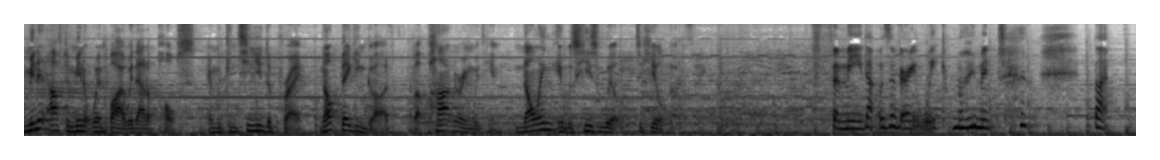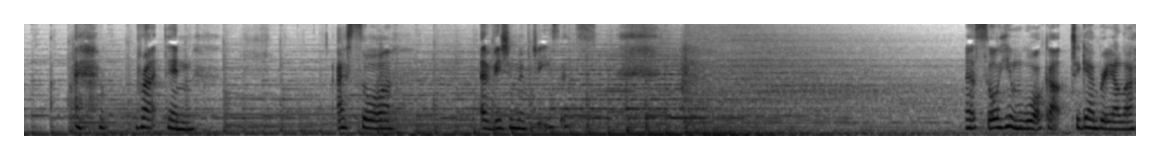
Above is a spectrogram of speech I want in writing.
Minute after minute went by without a pulse, and we continued to pray, not begging God, but partnering with Him, knowing it was His will to heal her. For me, that was a very weak moment. but uh, right then, I saw a vision of Jesus. I saw him walk up to Gabriella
